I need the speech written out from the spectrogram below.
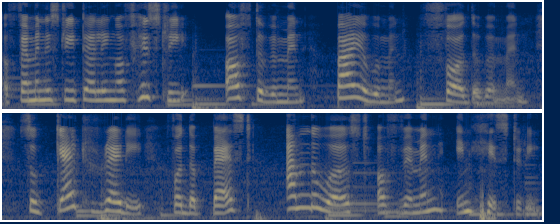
a feminist retelling of history of the women by a woman for the women. So get ready for the best and the worst of women in history.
